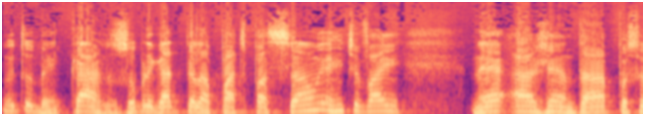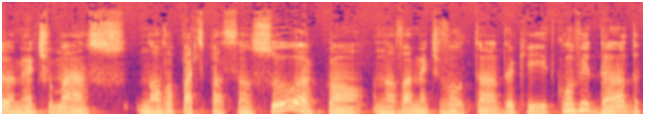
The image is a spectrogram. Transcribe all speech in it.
Muito bem. Carlos, obrigado pela participação e a gente vai né, agendar possivelmente uma nova participação sua, com, novamente voltando aqui e convidando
